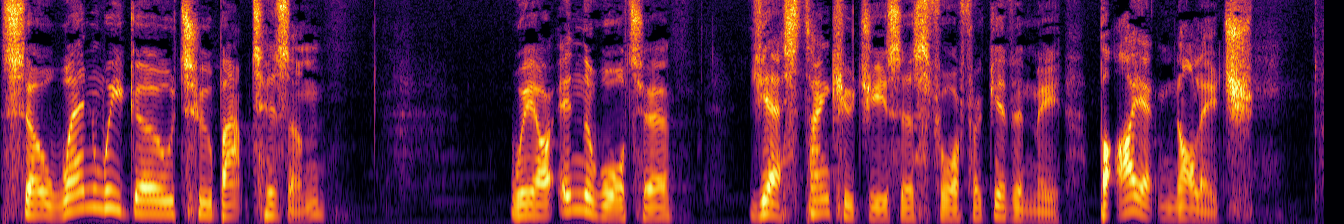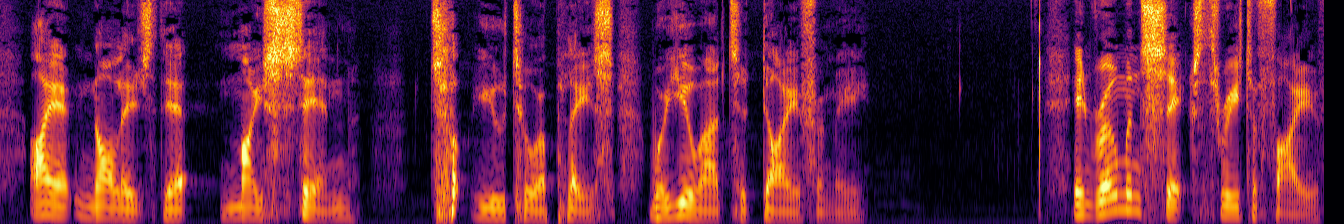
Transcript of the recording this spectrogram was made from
So when we go to baptism, we are in the water Yes, thank you, Jesus, for forgiving me. But I acknowledge, I acknowledge that my sin took you to a place where you had to die for me. In Romans 6, 3 to 5,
